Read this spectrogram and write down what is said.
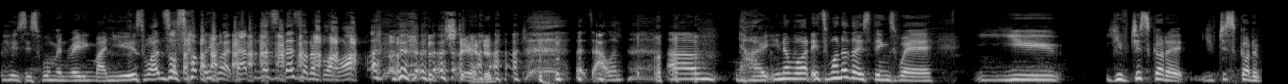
who's this woman reading my news once or something like that." But that's that's not a blow up. Standard. that's Alan. Um, no, you know what? It's one of those things where you you've just got to you've just got to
